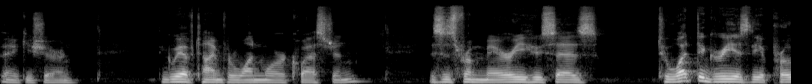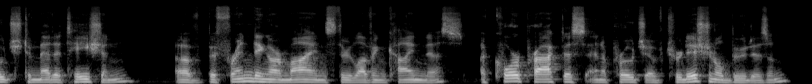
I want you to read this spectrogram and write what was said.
Thank you, Sharon. I think we have time for one more question. This is from Mary, who says, To what degree is the approach to meditation of befriending our minds through loving kindness a core practice and approach of traditional Buddhism?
